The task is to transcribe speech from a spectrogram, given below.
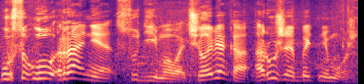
У, су- у ранее судимого человека оружие быть не может.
